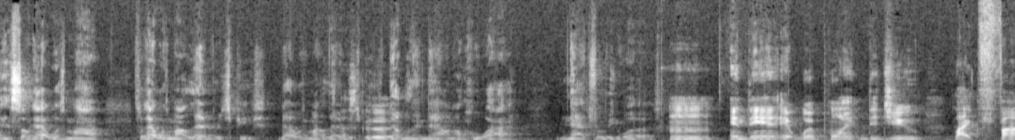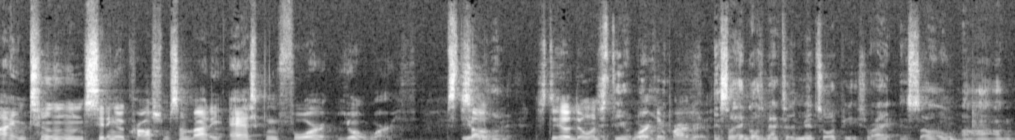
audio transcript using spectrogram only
and so that was my, so that was my leverage piece. That was my leverage piece, doubling down on who I naturally was. And then at what point did you like fine tune sitting across from somebody asking for your worth? Still doing it. Still doing it. Still doing Work doing in progress. And so that goes back to the mentor piece, right? And so um,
